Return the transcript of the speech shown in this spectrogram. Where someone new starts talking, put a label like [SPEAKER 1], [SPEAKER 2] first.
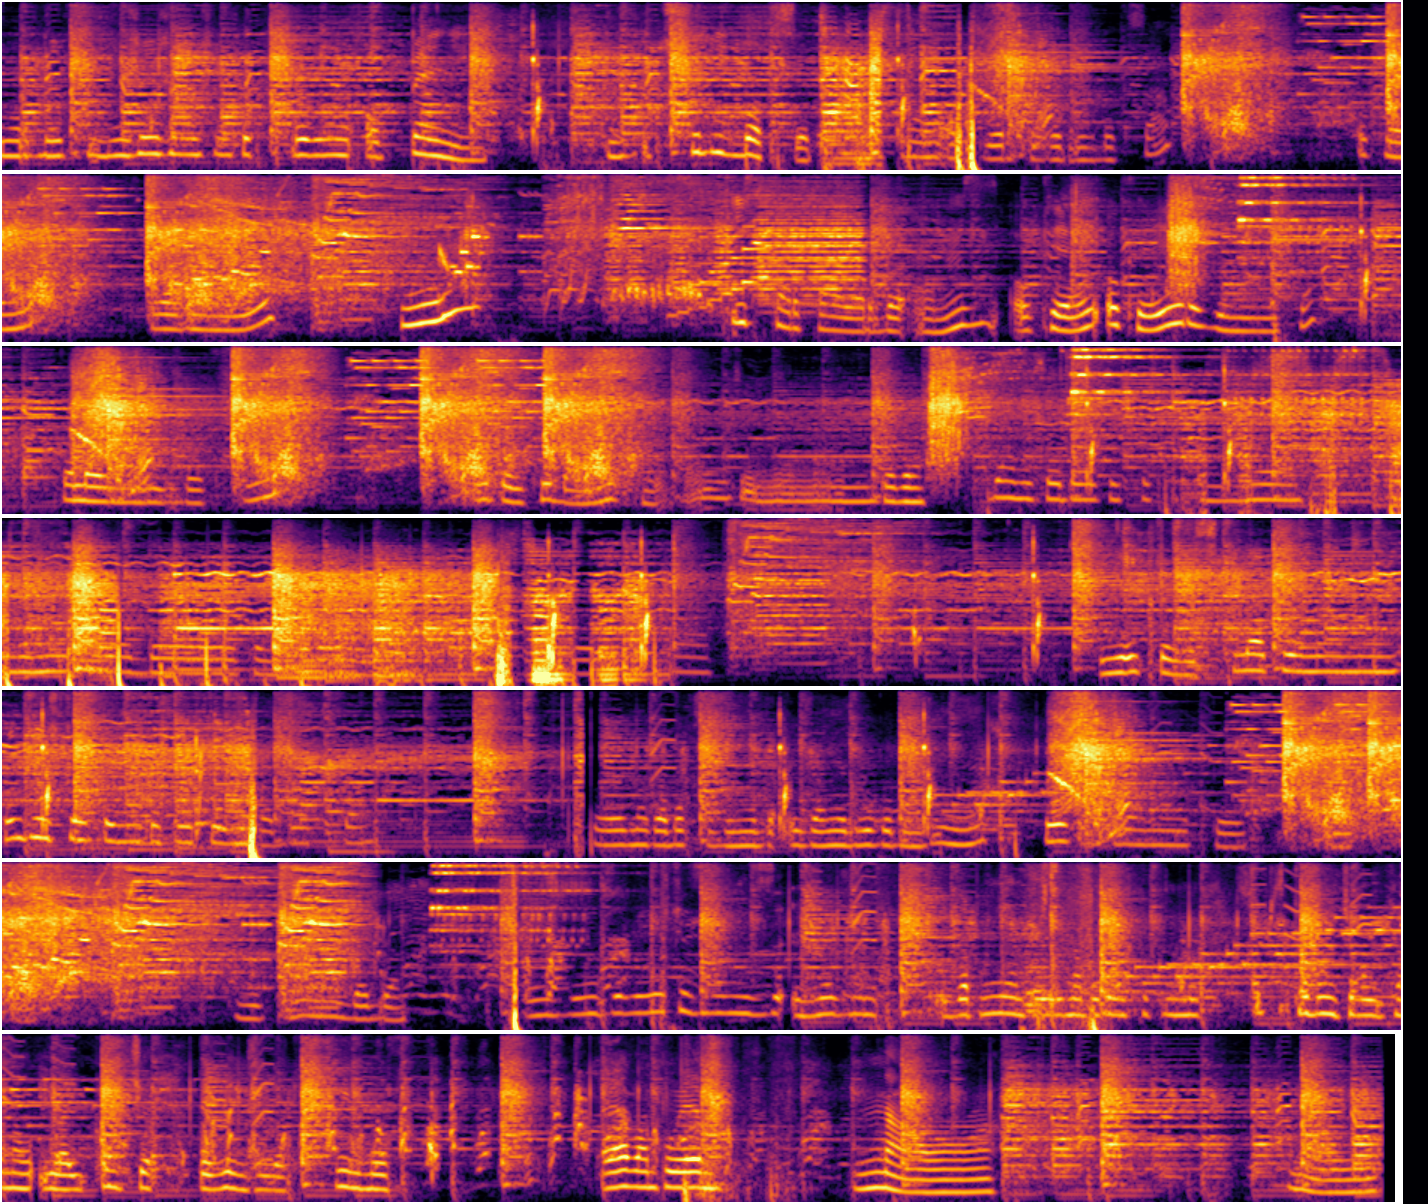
[SPEAKER 1] mordyki. W dzisiejszym odcinku robimy opening. Trzy big boxy. Mamy od pierwszego big boxa. Okej. Sprawdzamy już. I... Star Power do Ems. Okej, okej, rozumiemy się. Kolejny big boxy. Tutaj chyba nic nie będzie, nie ma. Dobra, damy sobie nie, nie, Jeszcze w sklepie mamy. Będzie jeszcze pewnego jeszcze megaboxa. To megaboxa za, nie, za niedługo będziemy mieć. Mamy pyk, pyk. Nic nie ma, dobra. Widzowie, ja się z wami żegnam. Zapomniałem powiedzieć na początku filmu. Subskrybujcie mój kanał i lajkujcie po więcej takich filmów. A ja wam powiem no.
